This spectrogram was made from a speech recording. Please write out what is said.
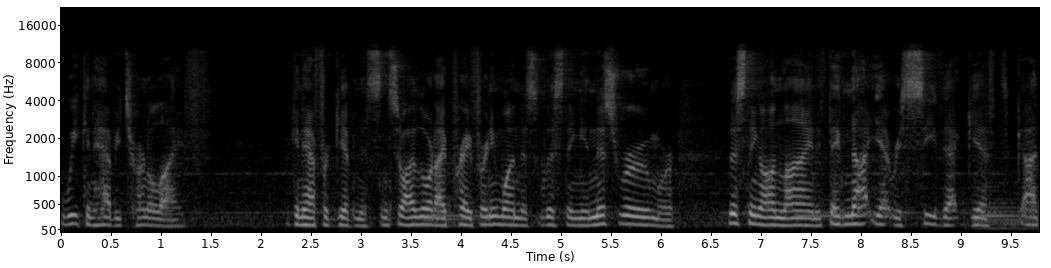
we can have eternal life. We can have forgiveness. And so, I, Lord, I pray for anyone that's listening in this room or listening online, if they've not yet received that gift, God,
